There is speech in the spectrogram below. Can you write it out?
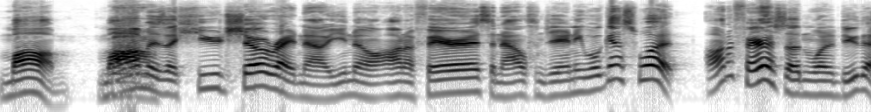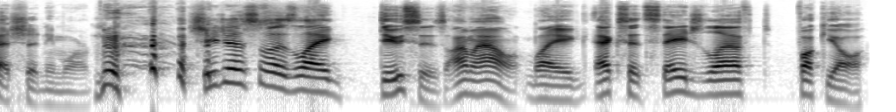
Mom. Mom. Mom is a huge show right now. You know, Anna Faris and Allison Janney. Well, guess what? Anna Faris doesn't want to do that shit anymore. she just was like, deuces, I'm out. Like, exit stage left, fuck y'all.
